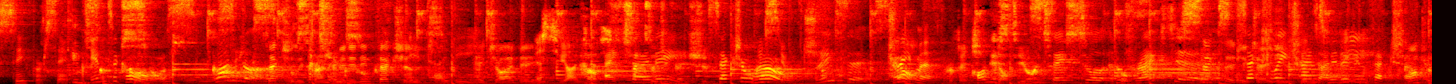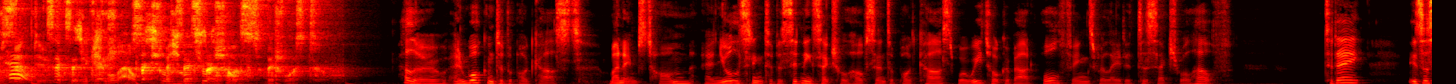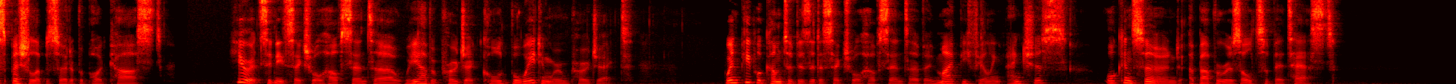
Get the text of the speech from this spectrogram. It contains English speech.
safer sex, intercourse, Condom. Sexually transmitted infection. HIV, HIV. STI, HIV, sexual health, Research. treatment, prevention, condoms, Sexual attraction. Sex sexually education. transmitted infection, Contraceptive. Sex education. Sexual health specialist. sexual health specialist. Hello, and welcome to the podcast. My name's Tom, and you're listening to the Sydney Sexual Health Centre podcast where we talk about all things related to sexual health. Today is a special episode of the podcast. Here at Sydney Sexual Health Centre, we have a project called the Waiting Room Project. When people come to visit a sexual health centre, they might be feeling anxious or concerned about the results of their test.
